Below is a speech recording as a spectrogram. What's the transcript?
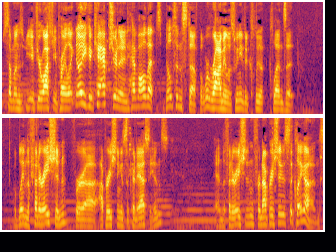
Someone's, if you're watching, you're probably like, no, you could capture it and have all that built-in stuff, but we're Romulus. We need to cle cleanse it. We'll blame the Federation for uh, operation against the Cardassians and the Federation for an operation against the Klingons.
